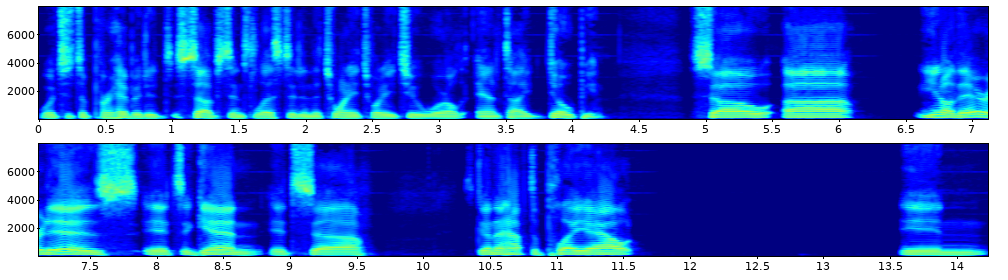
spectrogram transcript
which is a prohibited substance listed in the 2022 World Anti Doping. So, uh, you know, there it is. It's again, it's uh, it's going to have to play out in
